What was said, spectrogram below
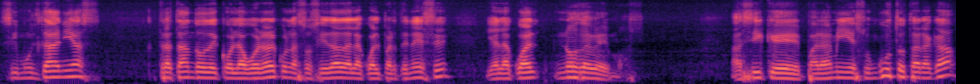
simultáneas, tratando de colaborar con la sociedad a la cual pertenece y a la cual nos debemos. Así que para mí es un gusto estar acá.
